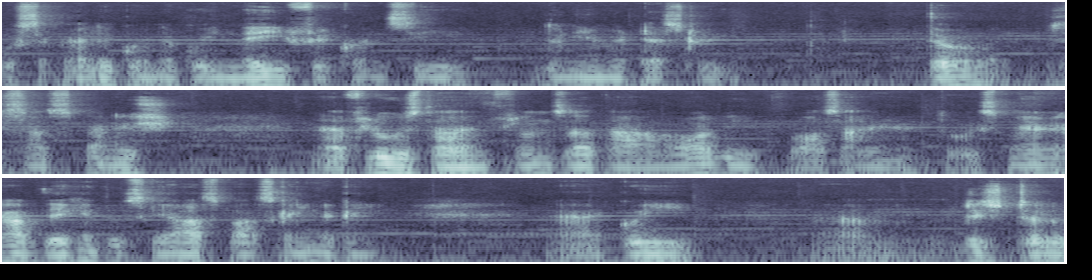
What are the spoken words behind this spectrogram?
اس سے پہلے کوئی نہ کوئی نئی فریکوینسی دنیا میں ٹیسٹ ہوئی۔ تو جس طرح اسپینش فلوز تھا انفلوئنزا تھا اور بھی بہت سارے ہیں تو اس میں اگر آپ دیکھیں تو اس کے آس پاس کہیں نہ کہیں کوئی digital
